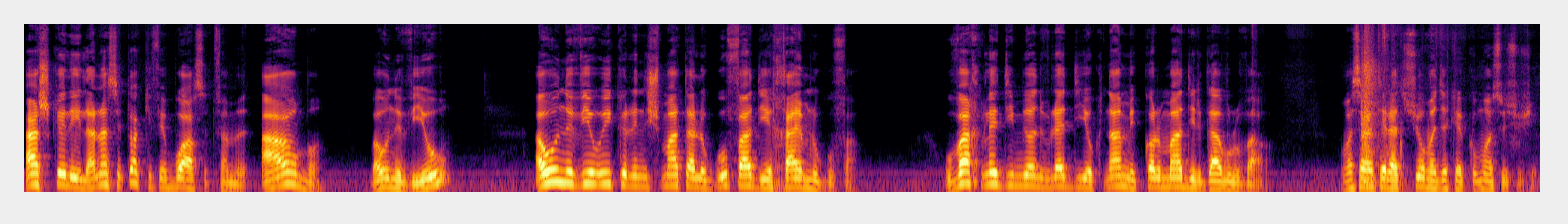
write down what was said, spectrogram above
Ashkel Lana, c'est toi qui fais boire cette fameuse arbre. Baouneviou. Aouneviou que le nishmata le gufa di chaim le gufa. On va s'arrêter là-dessus, on va dire quelques mots à ce sujet.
